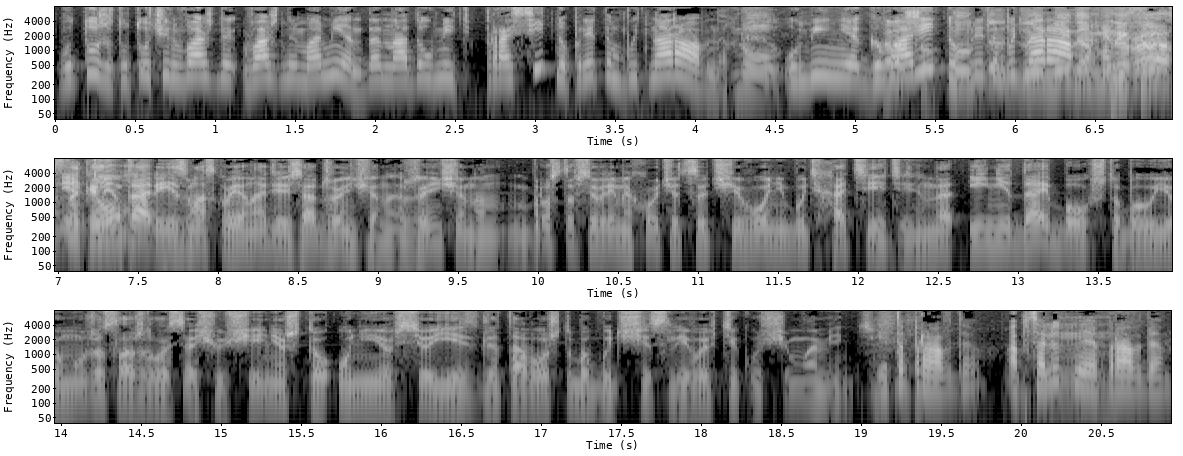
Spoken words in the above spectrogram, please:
Вот тоже тут очень важный, важный момент, да, надо уметь просить, но при этом быть на равных. Ну, Умение говорить, но Ну, при этом да, быть ну, на равных. не- Прекрасный дома. комментарий из Москвы, я надеюсь, от женщины. Женщинам просто все время хочется чего-нибудь хотеть. И не, и не дай бог, чтобы у ее мужа сложилось ощущение, что у нее все есть для того, чтобы быть счастливой в текущем моменте. Это правда, абсолютная правда.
